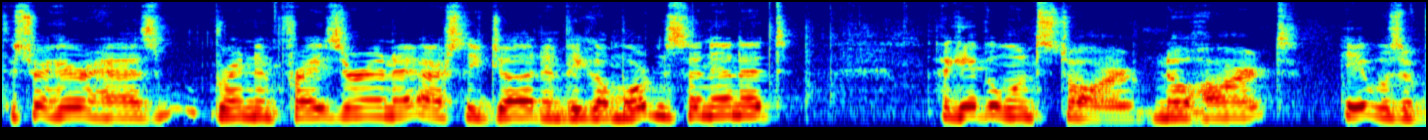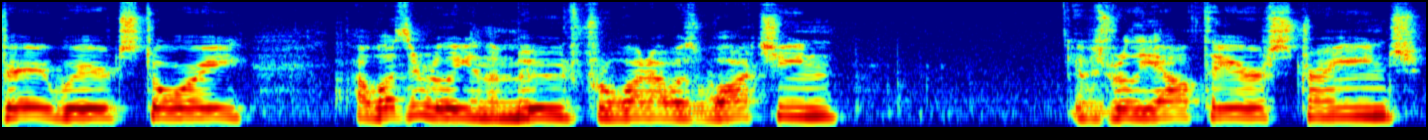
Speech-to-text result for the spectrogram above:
This right here has Brendan Fraser in it, Ashley Judd, and Viggo Mortensen in it. I gave it one star, no heart. It was a very weird story. I wasn't really in the mood for what I was watching. It was really out there, strange.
